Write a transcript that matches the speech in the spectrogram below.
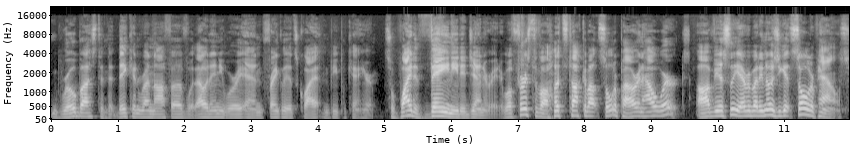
robust and that they can run off of without any worry and frankly it's quiet and people can't hear. So why do they need a generator? Well first of all let's talk about solar power and how it works. Obviously everybody knows you get solar panels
